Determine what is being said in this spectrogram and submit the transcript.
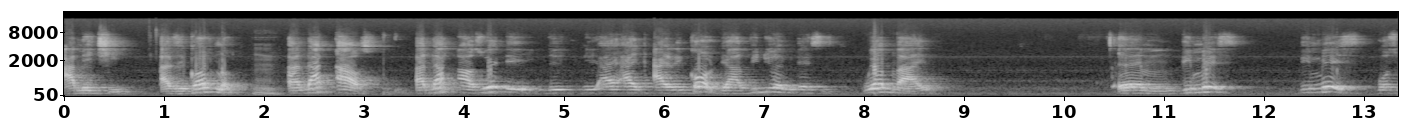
Amechi as a governor. Mm. And that house, at that house where they, they, they I, I, I recall there are video evidences whereby um, the mace, the mace was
